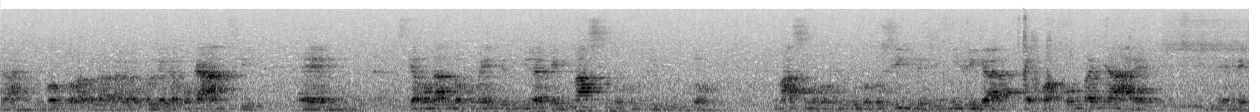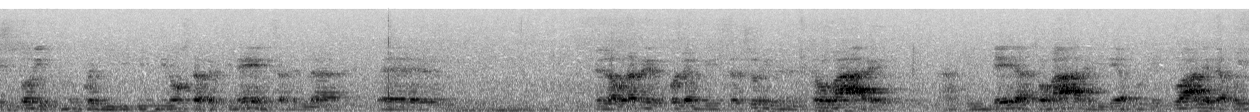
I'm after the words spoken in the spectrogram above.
già introdotto la, la, la, collega Pocanzi, ehm, stiamo dando come ente di ricerca il massimo contributo. Il massimo contributo possibile significa ecco, accompagnare nei settori comunque di, di, di nostra pertinenza, nel, eh, nel lavorare con le amministrazioni, nel trovare anche l'idea, trovare l'idea progettuale da poi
